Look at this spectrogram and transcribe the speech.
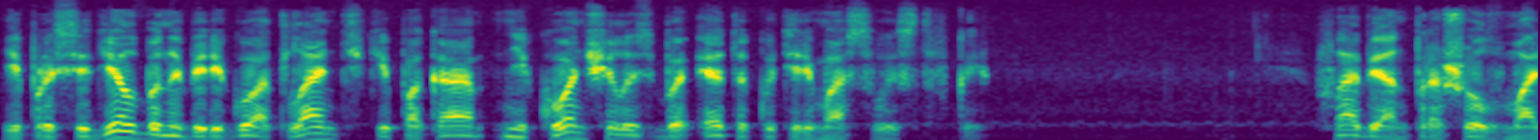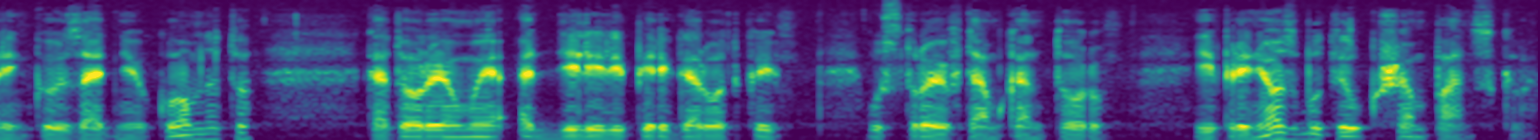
и просидел бы на берегу Атлантики, пока не кончилась бы эта кутерьма с выставкой. Фабиан прошел в маленькую заднюю комнату, которую мы отделили перегородкой, устроив там контору, и принес бутылку шампанского.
